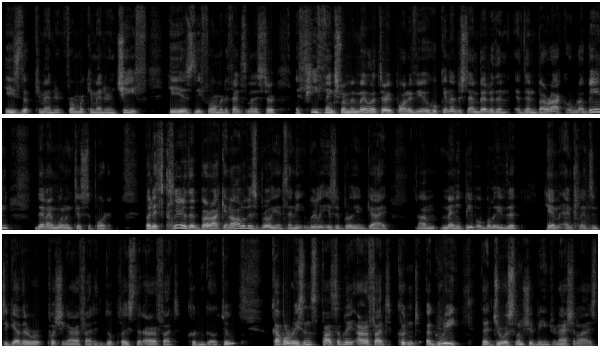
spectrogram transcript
he's the commander, former commander in chief, he is the former defense minister. If he thinks from a military point of view, who can understand better than, than Barak or Rabin, then I'm willing to support it. But it's clear that Barak, in all of his brilliance, and he really is a brilliant guy, um, many people believe that him and Clinton together were pushing Arafat into a place that Arafat couldn't go to. A couple reasons, possibly. Arafat couldn't agree that Jerusalem should be internationalized.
